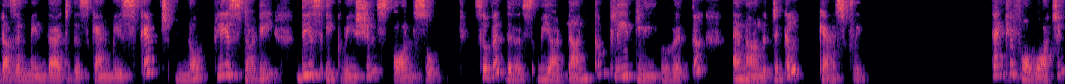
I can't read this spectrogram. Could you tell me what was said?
doesn't mean that this can be skipped. No, please study these equations also. So with this, we are done completely with the analytical chemistry. Thank you for watching.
